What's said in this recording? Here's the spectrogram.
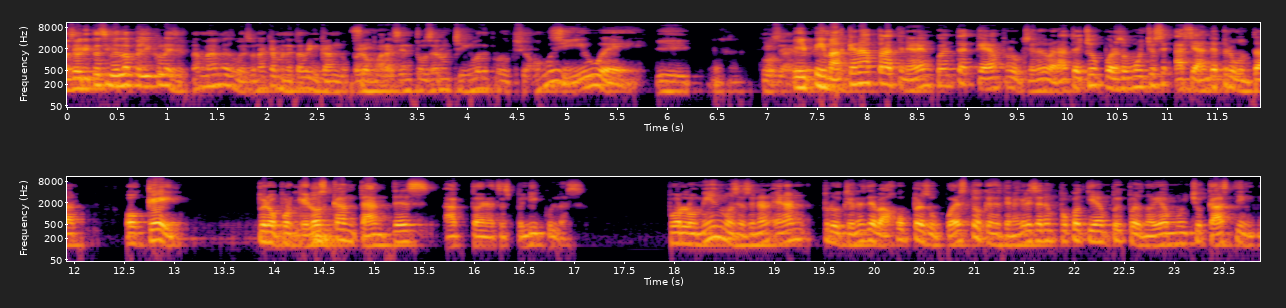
O sea, ahorita si ves la película dices, no mames, güey, es una camioneta brincando. Pero Sí. para ese entonces era un chingo de producción, güey. Sí, güey. Y, o sea, Y, y más que nada para tener en cuenta que eran producciones baratas. De hecho, por eso muchos se hacían de preguntar, ok, pero ¿por qué los cantantes actúan en estas películas? Por lo mismo, o sea, eran, eran producciones de bajo presupuesto que se tenían que realizar en poco tiempo y pues no había mucho casting.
